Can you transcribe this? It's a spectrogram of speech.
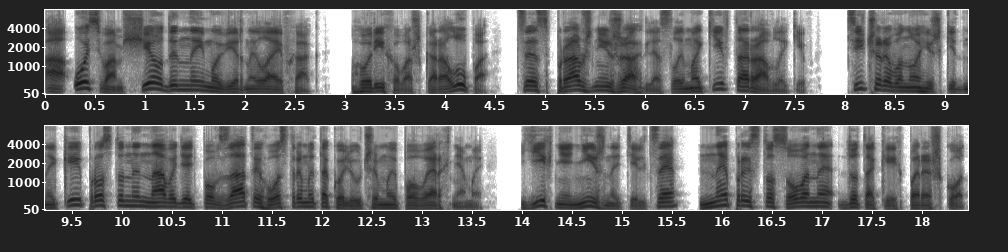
А ось вам ще один неймовірний лайфхак: горіхова шкаралупа це справжній жах для слимаків та равликів. Ці черевоногі шкідники просто ненавидять повзати гострими та колючими поверхнями. Їхнє ніжне тільце не пристосоване до таких перешкод.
